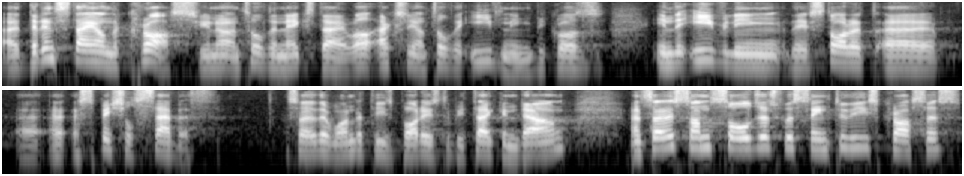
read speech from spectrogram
uh, didn't stay on the cross, you know, until the next day. Well, actually, until the evening, because in the evening they started a, a, a special Sabbath. So they wanted these bodies to be taken down. And so some soldiers were sent to these crosses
